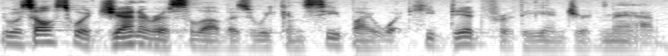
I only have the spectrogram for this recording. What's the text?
it was also a generous love, as we can see by what he did for the injured man.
